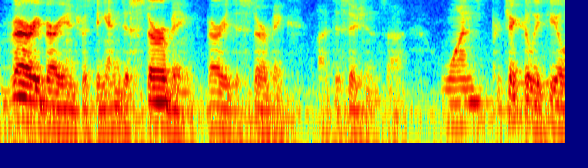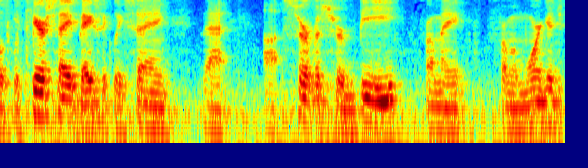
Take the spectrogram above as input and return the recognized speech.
very, very interesting and disturbing, very disturbing uh, decisions. Uh, one particularly deals with hearsay, basically saying that uh, servicer B from a, from a mortgage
